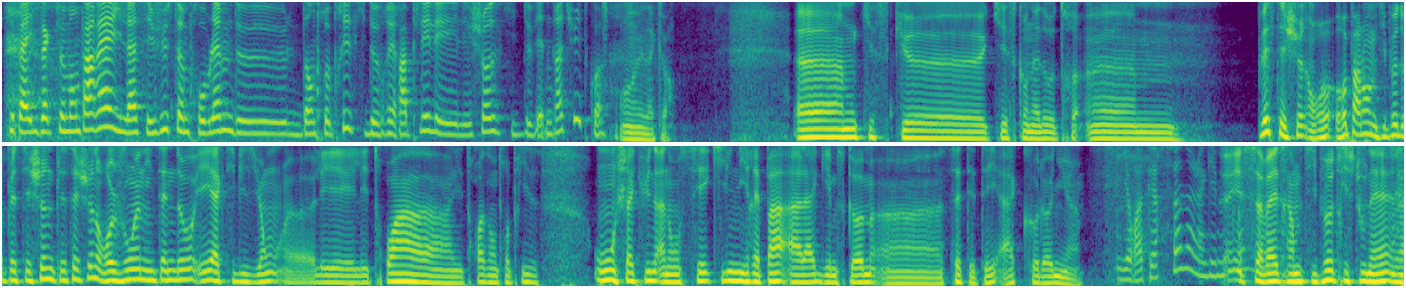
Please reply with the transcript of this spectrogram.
C'est pas exactement pareil. Là, c'est juste un problème de, d'entreprise qui devrait rappeler les, les choses qui deviennent gratuites, quoi. on est d'accord. Euh, qu'est-ce que qu'est-ce qu'on a d'autre? Euh, PlayStation, re- reparlons un petit peu de PlayStation. PlayStation rejoint Nintendo et Activision. Euh, les, les trois, les trois entreprises ont chacune annoncé qu'ils n'iraient pas à la Gamescom euh, cet été à Cologne. Il y aura personne à la Gamescom? Et ça va être un petit peu tristounet.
